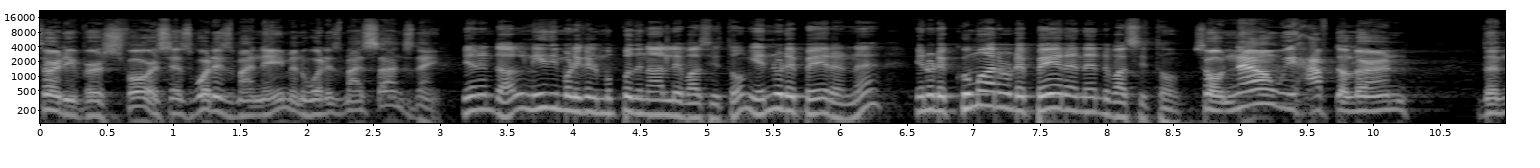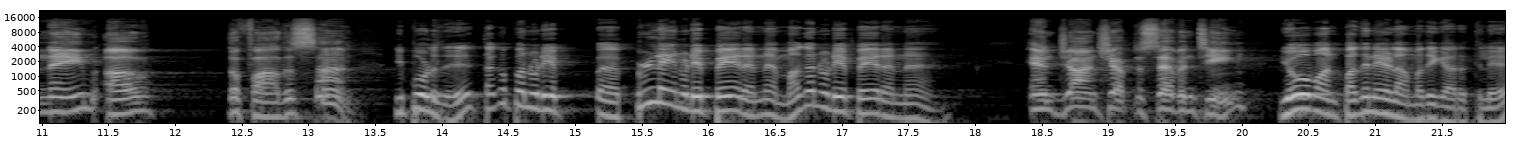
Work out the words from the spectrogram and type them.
30, verse 4, it says, What is my name and what is my son's name? ஏனென்றால் நீதிமொழிகள் முப்பது நாளிலே வாசித்தோம் என்னுடைய பெயர் என்ன என்னுடைய குமாரனுடைய பெயர் என்ன என்று வாசித்தோம் So now we have to learn the name of the Father's Son. இப்பொழுது தகப்பனுடைய ப- பிள்ளையினுடைய பெயர் என்ன மகனுடைய பெயர் என்ன In John chapter 17, யோவான் பதினேழாம் அதிகாரத்திலே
